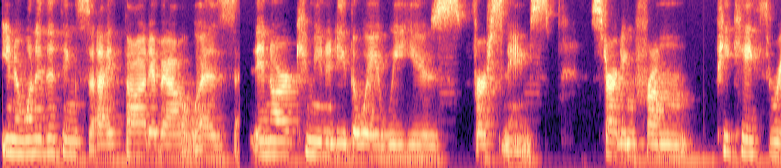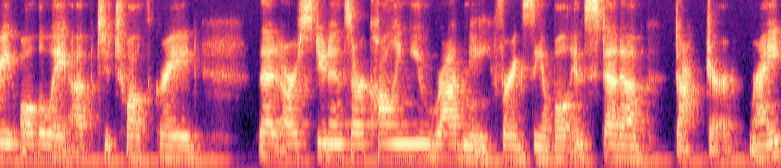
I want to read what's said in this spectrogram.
You know, one of the things that I thought about was in our community, the way we use first names, starting from PK3 all the way up to 12th grade that mm-hmm. our students are calling you Rodney, for example, instead of doctor, right?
